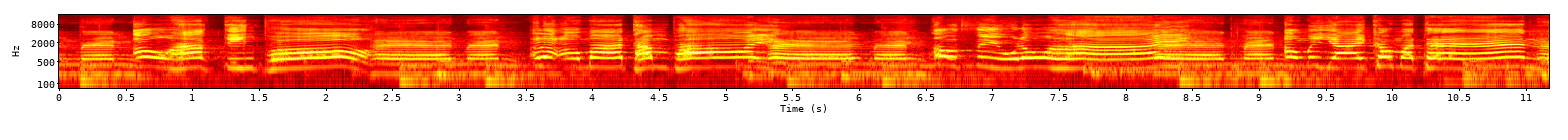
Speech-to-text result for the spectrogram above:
นแมนเอาหักกิ่งโพแทนแมนแล้วเอามาทำพาย แทนแมนเอาสิวเราหาแทย นแมนเอาไม่ยายเข้ามาแทน แท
